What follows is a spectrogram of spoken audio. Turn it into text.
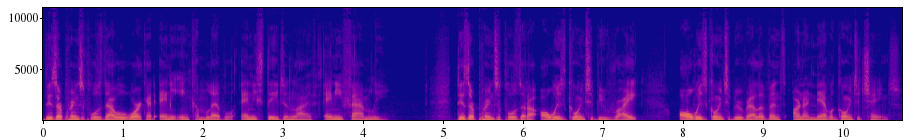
These are principles that will work at any income level, any stage in life, any family. These are principles that are always going to be right, always going to be relevant, and are never going to change.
